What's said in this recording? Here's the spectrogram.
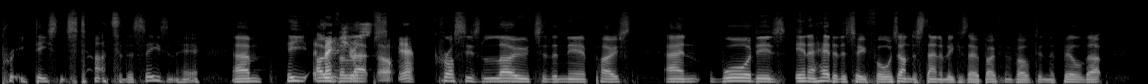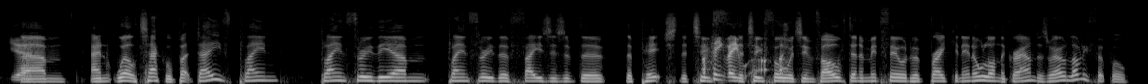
pretty decent start to the season here. Um, he overlaps, start, yeah. crosses low to the near post, and Ward is in ahead of the two forwards, understandably because they were both involved in the build-up. Yeah. Um, and well tackled. But Dave playing playing through the um, playing through the phases of the, the pitch, the two they- the two forwards involved, and a midfielder breaking in, all on the ground as well. Lovely football.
